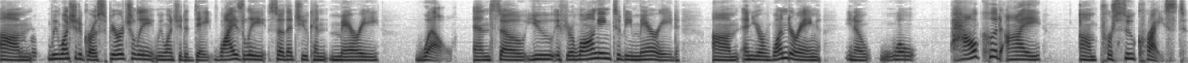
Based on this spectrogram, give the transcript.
Um, we want you to grow spiritually. We want you to date wisely so that you can marry well. And so, you, if you're longing to be married um, and you're wondering, you know, well, how could I um, pursue Christ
